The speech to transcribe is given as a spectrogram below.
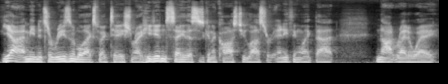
Yeah, I mean, it's a reasonable expectation, right? He didn't say this is going to cost you less or anything like that, not right away.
